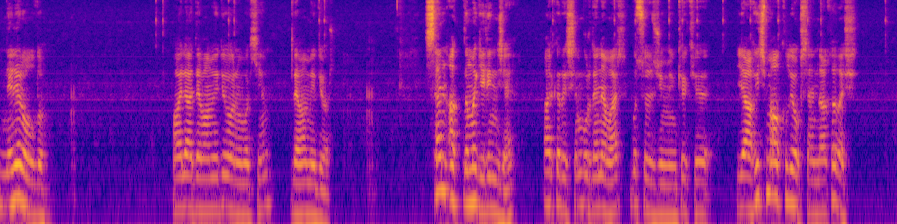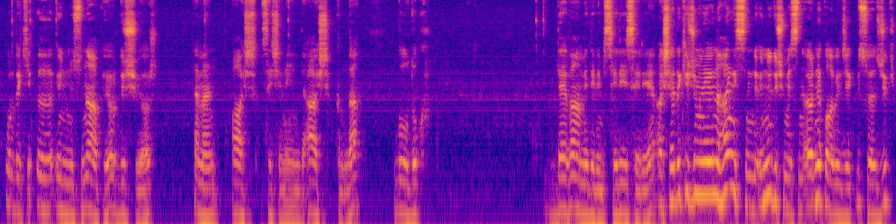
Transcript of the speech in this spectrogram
Neler oldu? Hala devam ediyor mu bakayım? Devam ediyor. Sen aklıma gelince arkadaşım burada ne var? Bu sözcüğümün kökü ya hiç mi akıl yok sende arkadaş? Buradaki ı ünlüsü ne yapıyor? Düşüyor. Hemen A seçeneğinde A şıkkında bulduk. Devam edelim seri seri. Aşağıdaki cümlelerin hangisinde ünlü düşmesine örnek olabilecek bir sözcük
